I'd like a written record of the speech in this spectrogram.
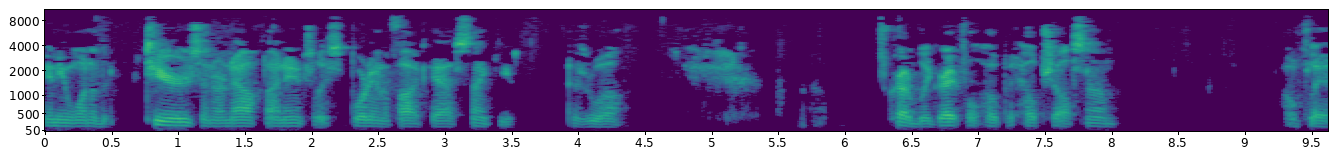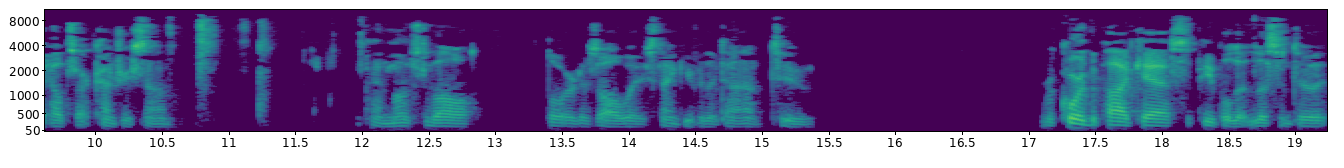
any one of the tiers and are now financially supporting the podcast, thank you as well. Incredibly grateful. Hope it helps y'all some. Hopefully, it helps our country some. And most of all, Lord, as always, thank you for the time to record the podcast, the people that listen to it,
